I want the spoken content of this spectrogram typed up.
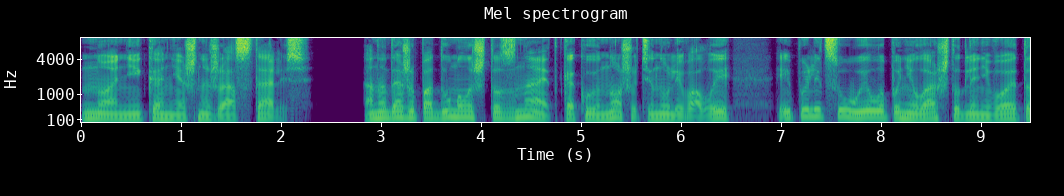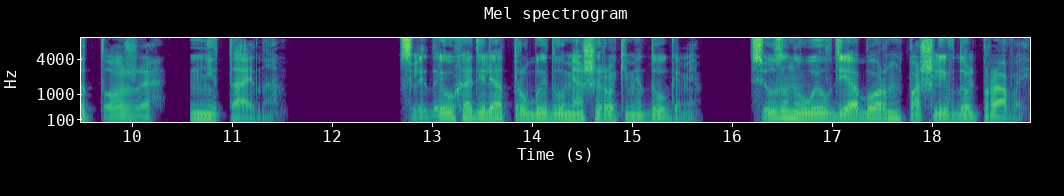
но они, конечно же, остались. Она даже подумала, что знает, какую ношу тянули валы, и по лицу Уилла поняла, что для него это тоже не тайна. Следы уходили от трубы двумя широкими дугами. Сьюзан и Уилл Диаборн пошли вдоль правой.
